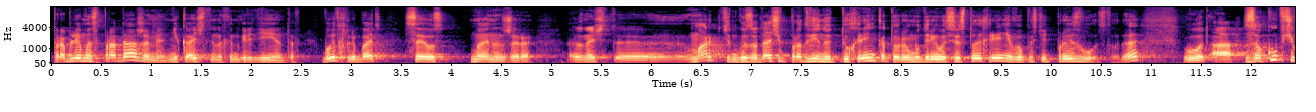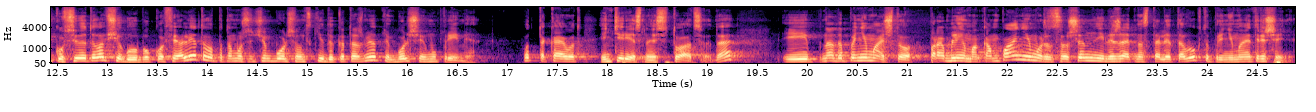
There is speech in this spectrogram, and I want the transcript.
Проблемы с продажами некачественных ингредиентов будет хлебать sales менеджера. Значит, э, маркетингу задача продвинуть ту хрень, которая умудрилась из той хрени выпустить производство, да? Вот. А закупщику все это вообще глубоко фиолетово, потому что чем больше он скидок отожмет, тем больше ему премия. Вот такая вот интересная ситуация, да? И надо понимать, что проблема компании может совершенно не лежать на столе того, кто принимает решение.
